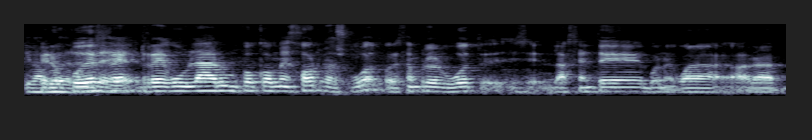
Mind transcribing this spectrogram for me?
Pero puedes re- regular un poco mejor los WOD. Por ejemplo, el eh, la gente, bueno, igual ahora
